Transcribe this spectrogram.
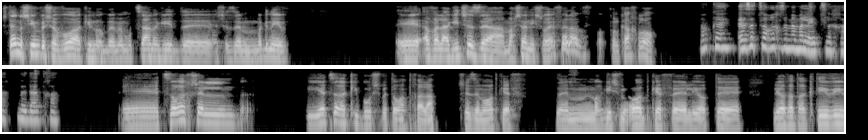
שתי נשים בשבוע, כאילו בממוצע נגיד, שזה מגניב. אבל להגיד שזה מה שאני שואף אליו? כל כך לא. אוקיי. Okay. איזה צורך זה ממלא אצלך, לדעתך? צורך של יצר הכיבוש בתור התחלה, שזה מאוד כיף. זה מרגיש מאוד כיף להיות, להיות אטרקטיבי,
